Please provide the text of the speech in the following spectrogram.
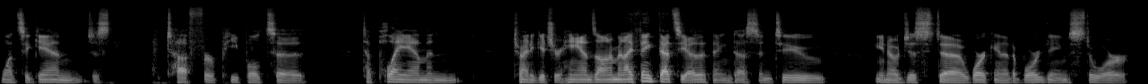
once again, just tough for people to to play them and trying to get your hands on them. And I think that's the other thing, Dustin, too. You know, just uh, working at a board game store,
